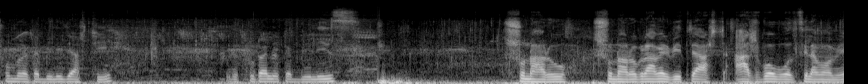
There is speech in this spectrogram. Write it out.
সুন্দর একটা ভিলেজে আসছি। টোটালি একটা ভিলেজ সোনারু সোনারু গ্রামের ভিতরে আস আসব বলছিলাম আমি।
